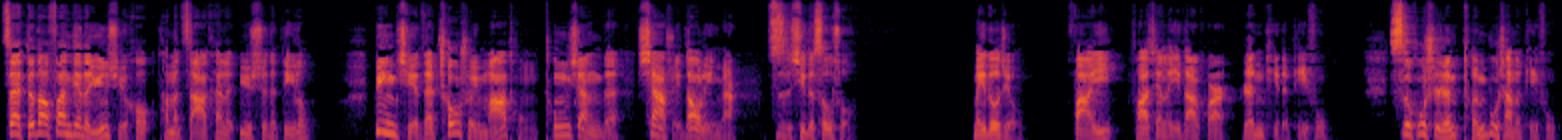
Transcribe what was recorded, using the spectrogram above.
在得到饭店的允许后，他们砸开了浴室的地漏，并且在抽水马桶通向的下水道里面仔细的搜索。没多久。法医发现了一大块人体的皮肤，似乎是人臀部上的皮肤。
